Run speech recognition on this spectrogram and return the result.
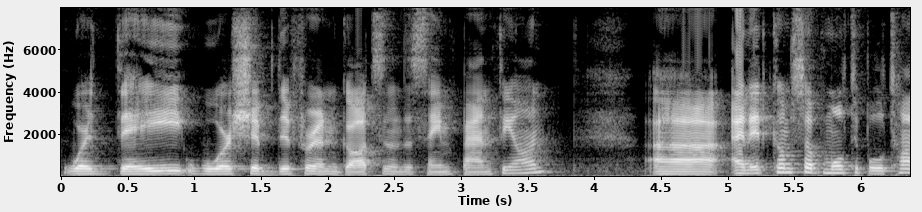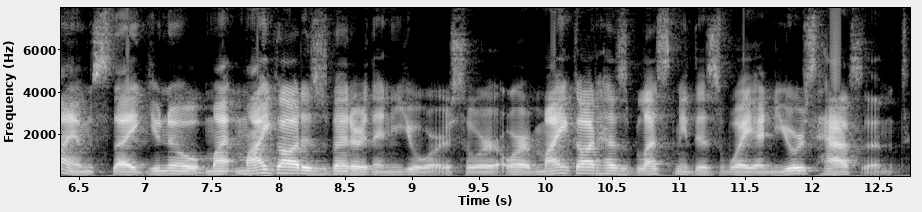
where they worship different gods in the same pantheon uh, and it comes up multiple times like you know my, my god is better than yours or or my god has blessed me this way and yours hasn't.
